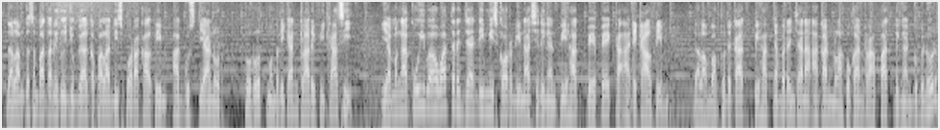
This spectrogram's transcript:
Dalam kesempatan itu juga Kepala Dispora Kaltim Agustianur turut memberikan klarifikasi. Ia mengakui bahwa terjadi miskoordinasi dengan pihak BPKAD Kaltim. Dalam waktu dekat, pihaknya berencana akan melakukan rapat dengan gubernur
